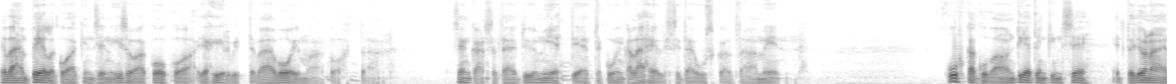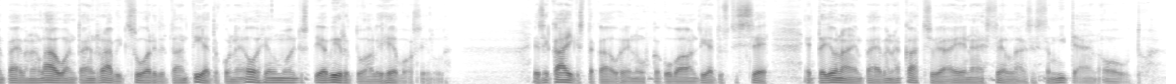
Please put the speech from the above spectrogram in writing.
ja vähän pelkoakin sen isoa kokoa ja hirvittävää voimaa kohtaan. Sen kanssa täytyy miettiä, että kuinka lähelle sitä uskaltaa mennä. Uhkakuva on tietenkin se, että jonain päivänä lauantain ravit suoritetaan tietokoneohjelmoidusti ja virtuaalihevosilla. Ja se kaikista kauhein uhkakuva on tietysti se, että jonain päivänä katsoja ei näe sellaisessa mitään outoa.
